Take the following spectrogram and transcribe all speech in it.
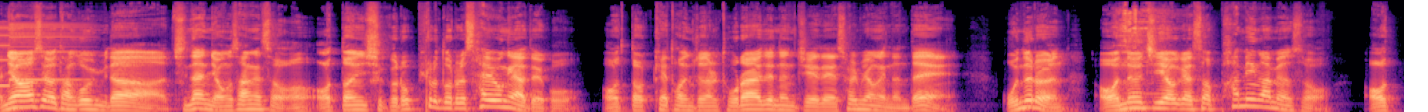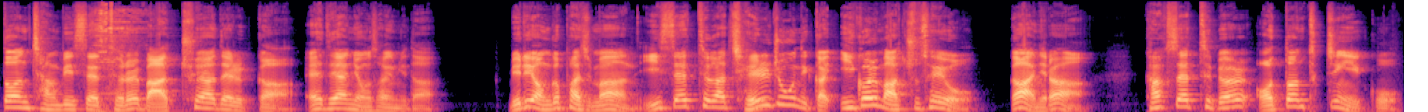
안녕하세요 당고입니다. 지난 영상에서 어떤 식으로 피로도를 사용해야 되고 어떻게 던전을 돌아야 되는지에 대해 설명했는데 오늘은 어느 지역에서 파밍하면서 어떤 장비 세트를 맞춰야 될까에 대한 영상입니다. 미리 언급하지만 이 세트가 제일 좋으니까 이걸 맞추세요가 아니라 각 세트별 어떤 특징이 있고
